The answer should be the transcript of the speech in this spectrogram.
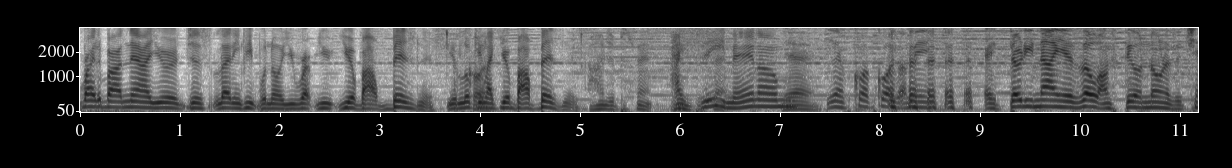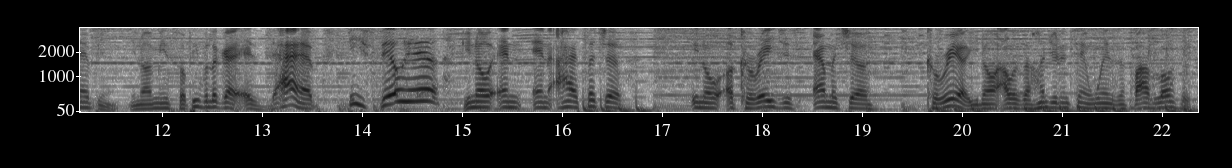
Right about now, you're just letting people know you rep, you you're about business. You're looking course. like you're about business. 100%. I see, man. Um, Yeah, yeah, of course, of course. I mean, at 39 years old, I'm still known as a champion. You know what I mean? So people look at Zab. He's still here. You know, and and I had such a, you know, a courageous amateur career. You know, I was 110 wins and five losses.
